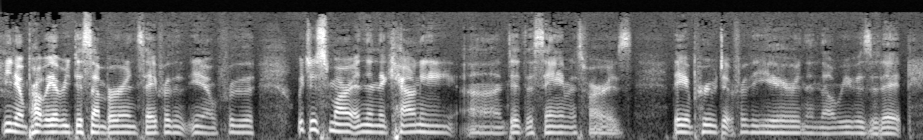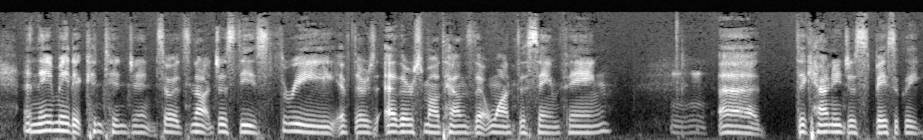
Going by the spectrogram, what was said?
you know, probably every December and say for the you know for the which is smart, and then the county uh, did the same as far as they approved it for the year and then they'll revisit it. And they made it contingent so it's not just these three if there's other small towns that want the same thing uh, the county just basically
